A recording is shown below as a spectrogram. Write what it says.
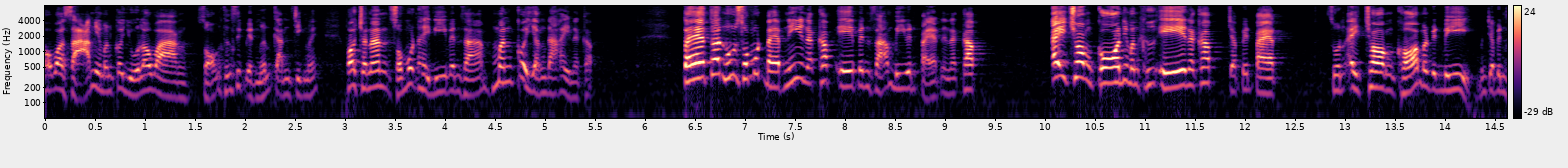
ราะว่า 3 นี่มันก็อยู่ระหว่าง 2 ถึง 11 เหมือนกันจริงไหม เพราะฉะนั้นสมมติให้ B เป็น 3 มันก็ยังได้นะครับ แต่ถ้าหนูสมมติแบบนี้นะครับ A เป็น 3 B เป็น8เนี่ยนะครับ ไอช่องกอนี่มันคือ A นะครับ จะเป็น 8 ส่วนไอช่องขอมันเป็น B มันจะเป็น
